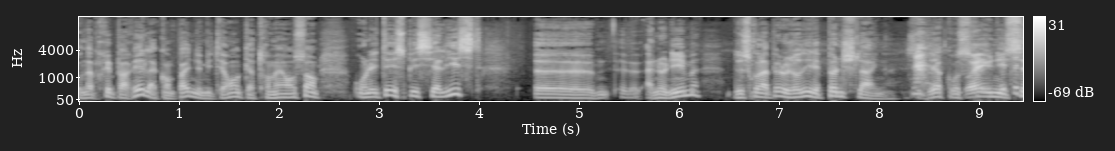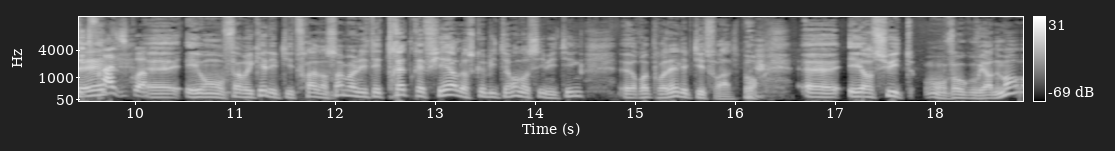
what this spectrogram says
on a préparé la campagne de Mitterrand en 80 ensemble. On était spécialistes euh, anonymes de ce qu'on appelle aujourd'hui les punchlines. C'est-à-dire qu'on se. Les réunissait petites phrases, quoi. euh, et on fabriquait des petites phrases ensemble. On était très très fiers lorsque Mitterrand, dans ses meetings, euh, reprenait les petites phrases. Bon. Et ensuite, on va au gouvernement.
